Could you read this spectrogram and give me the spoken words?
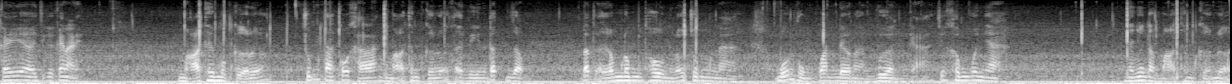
cái ờ, cái cái này. Mở thêm một cửa nữa. Chúng ta có khả năng mở thêm cửa nữa tại vì đất rộng. Đất ở trong nông thôn nói chung là bốn vùng quanh đều là vườn cả chứ không có nhà. Nên chúng ta mở thêm cửa nữa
